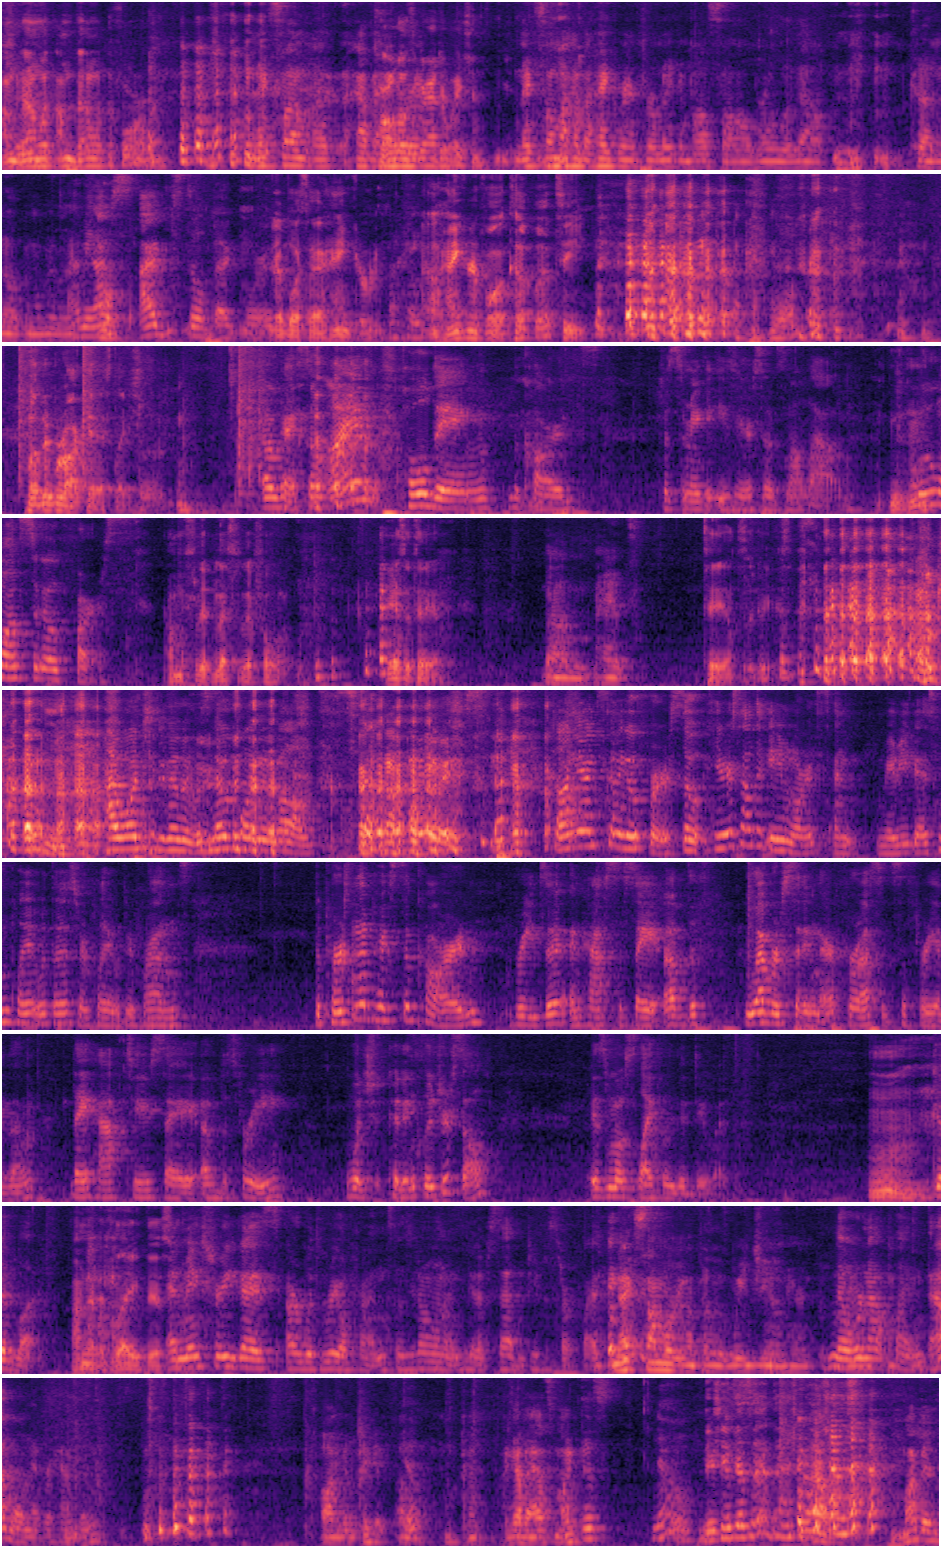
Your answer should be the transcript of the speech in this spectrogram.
Or- I'm done with I'm done with the forum. Next time I have a Carlos hankering, graduation. next time I have a hankering for making pasta, I'll roll it out and cut it up and I'll be like, I mean, I'm oh, s- I'd still beg for it. That boy said hankering. A hankering. A hankering for a cup of tea. Public broadcast station. Okay, so I'm holding the cards just to make it easier, so it's not loud. Mm-hmm. Who wants to go first? I'm gonna flip. Let's flip forward. Here's a tail. um, heads. Tails it is. I want you to know there was no point involved. So, anyways, Cognac's gonna go first. So here's how the game works, and maybe you guys can play it with us or play it with your friends. The person that picks the card reads it and has to say of the whoever's sitting there. For us, it's the three of them. They have to say of the three, which could include yourself, is most likely to do it. Mm, Good luck. I've never played this. And make sure you guys are with real friends because you don't want to get upset and people start fighting. Next time we're gonna put a Ouija on here. no, we're not playing. That won't ever happen. Oh, I gotta pick it. Oh, Yep. okay. I gotta ask Mike this. No. Did she you're just have the instructions? My bad.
